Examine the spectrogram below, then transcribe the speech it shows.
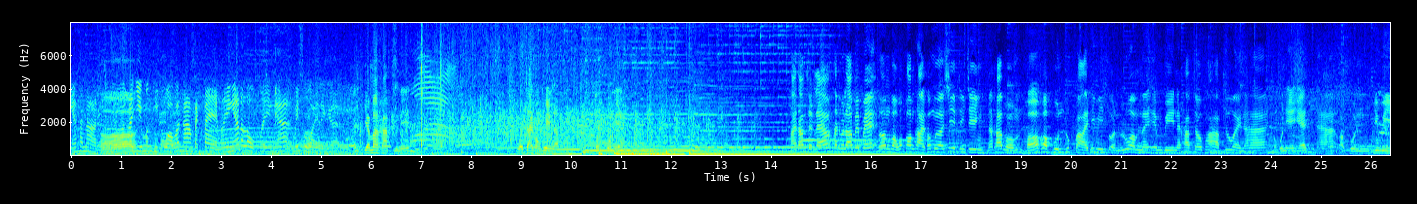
เงี้ยถนัดอ๋อ ถ้ายิ้มบางทีกลัวว่าหน้าแตกๆอะไรเงี้ยตลกอะไรอย่างเงี้ยไม่สวยอะไรเงี้ยเออ เยี่ยมมากครับวันนี้ หัวใจของเพลงครับ คนกลัวเมีย ถ่ายทำเสร็จแล้วทันเวลาเป๊ะๆต้องบอกว่ากองถ่ายเขามืออาชีพจริง ๆ นะครับผมขอขอบคุณทุกฝ่ายที่มีส่วนร่วมใน MV นะครับเจ้าภาพด้วยนะฮะขอบคุณ AS นะฮะขอบคุณพี่วี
